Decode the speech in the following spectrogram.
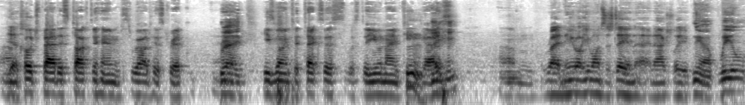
um, Yes. Coach Pat has talked to him throughout his trip. Right. He's going to Texas with the U19 Hmm. guys. Mhm. Um, Right, and he, he wants to stay in and actually yeah. We'll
